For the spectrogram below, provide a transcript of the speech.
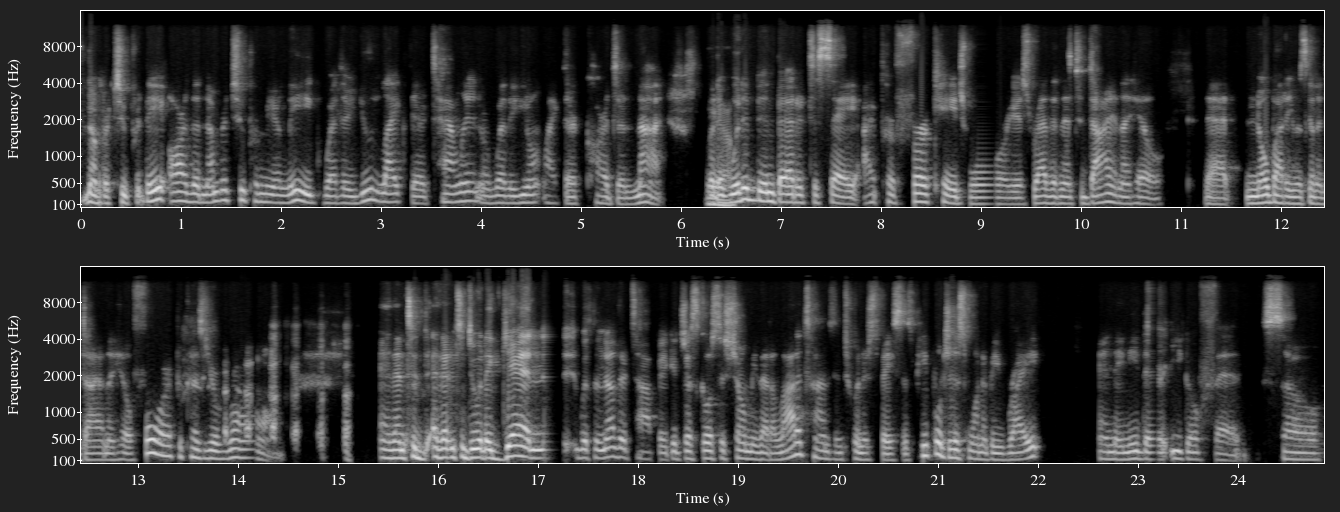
number two. They are the number two premier league, whether you like their talent or whether you don't like their cards or not. But yeah. it would have been better to say, I prefer Cage Warriors rather than to die on a hill that nobody was going to die on the hill for because you're wrong. and then to and then to do it again with another topic, it just goes to show me that a lot of times in Twitter spaces, people just want to be right and they need their ego fed. So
